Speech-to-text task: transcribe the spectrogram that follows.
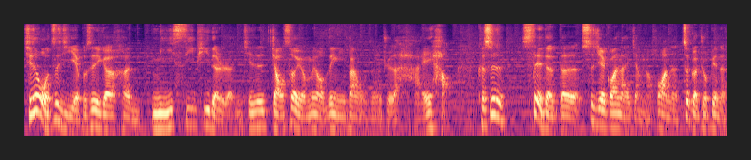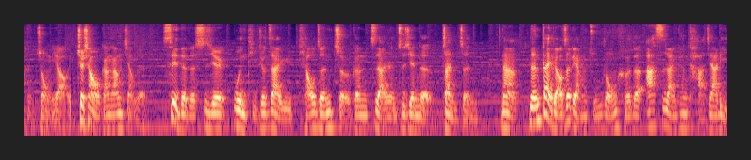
其实我自己也不是一个很迷 CP 的人，其实角色有没有另一半，我真的觉得还好。可是 Sid 的世界观来讲的话呢，这个就变得很重要。就像我刚刚讲的，Sid 的世界问题就在于调整者跟自然人之间的战争。那能代表这两族融合的阿斯兰跟卡加利，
